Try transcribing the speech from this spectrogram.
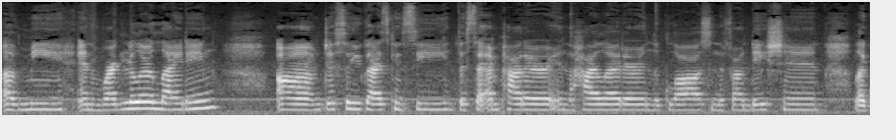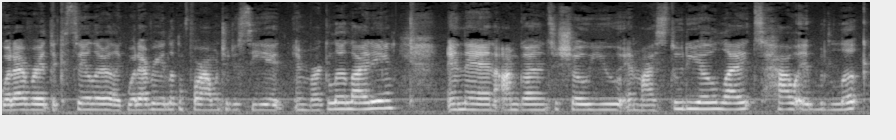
of me in regular lighting um, just so you guys can see the setting powder and the highlighter and the gloss and the foundation like whatever the concealer like whatever you're looking for I want you to see it in regular lighting. And then I'm going to show you in my studio lights how it would look.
